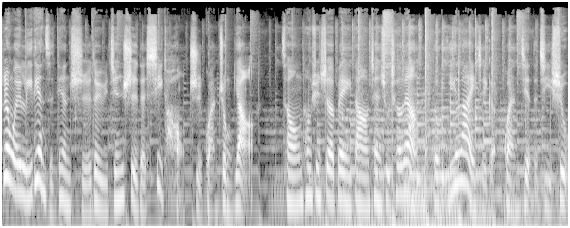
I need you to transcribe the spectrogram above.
认为锂电子电池对于军事的系统至关重要，从通讯设备到战术车辆都依赖这个关键的技术。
